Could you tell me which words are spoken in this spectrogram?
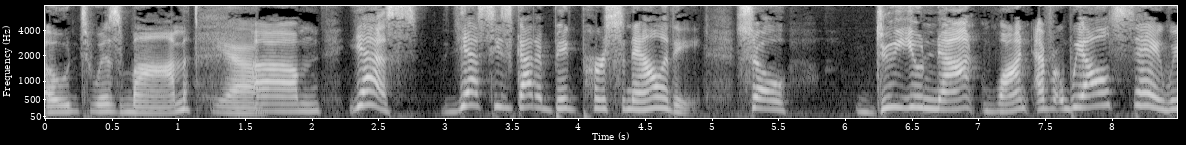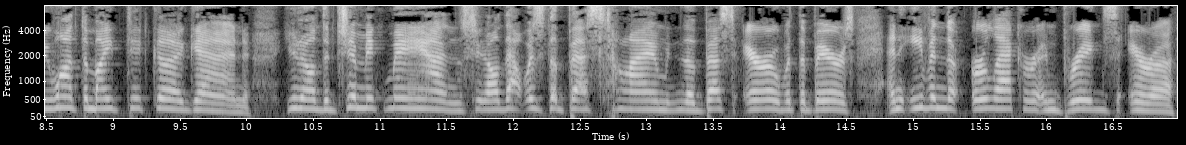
ode to his mom. Yeah. Um, yes, yes, he's got a big personality. So, do you not want ever? We all say we want the Mike Ditka again. You know, the Jim McMahons. You know, that was the best time, the best era with the Bears, and even the Urlacher and Briggs era.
